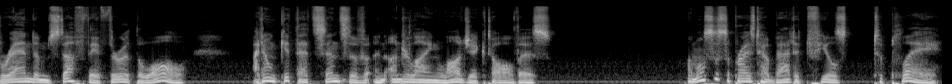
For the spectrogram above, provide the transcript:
random stuff they threw at the wall. I don't get that sense of an underlying logic to all this. I'm also surprised how bad it feels to play.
